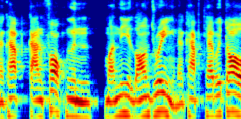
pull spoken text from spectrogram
นะครับ การฟอกเงิน money laundering นะครับ capital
